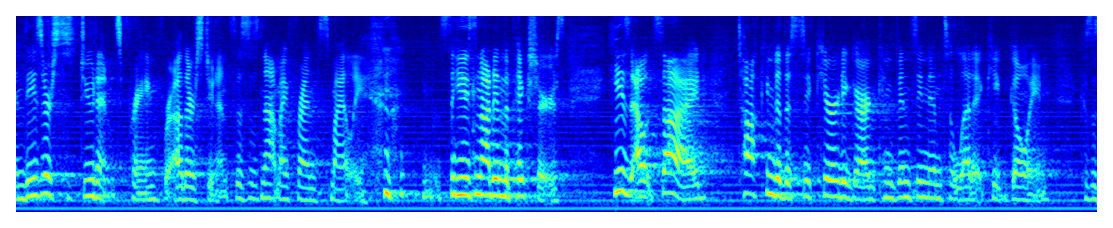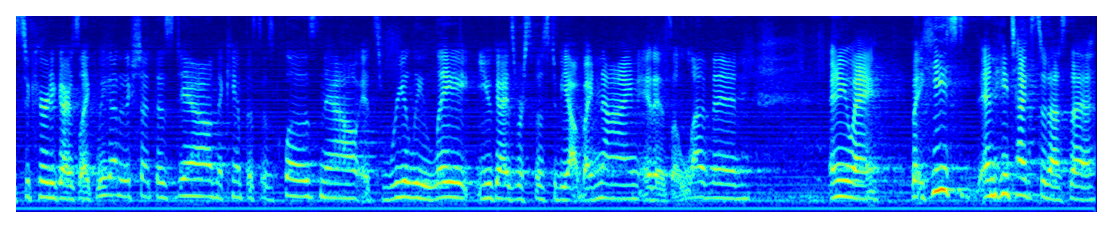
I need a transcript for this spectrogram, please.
And these are students praying for other students. This is not my friend Smiley. He's not in the pictures. He's outside talking to the security guard, convincing him to let it keep going. Because the security guard's like, we got to shut this down. The campus is closed now. It's really late. You guys were supposed to be out by 9. It is 11. Anyway, but he, and he texted us this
